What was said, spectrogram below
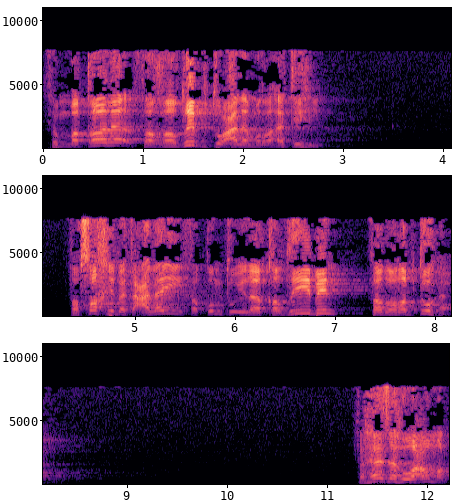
ثم قال فغضبت على امرأته. فصخبت علي فقمت إلى قضيب فضربتها. فهذا هو عمر.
